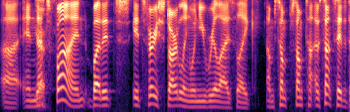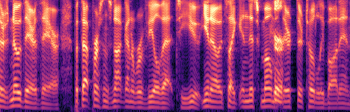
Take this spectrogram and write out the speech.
uh, and yes. that's fine but it's it's very startling when you realize like i'm some sometimes it's not to say that there's no there there but that person's not going to reveal that to you you know it's like in this moment sure. they're they're totally bought in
